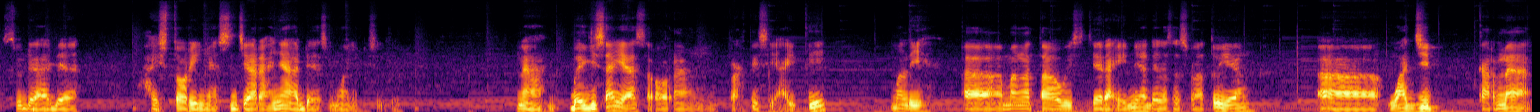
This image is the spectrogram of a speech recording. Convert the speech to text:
sudah ada historinya, sejarahnya ada semuanya di situ. Nah, bagi saya seorang praktisi IT melihat uh, mengetahui sejarah ini adalah sesuatu yang uh, wajib karena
